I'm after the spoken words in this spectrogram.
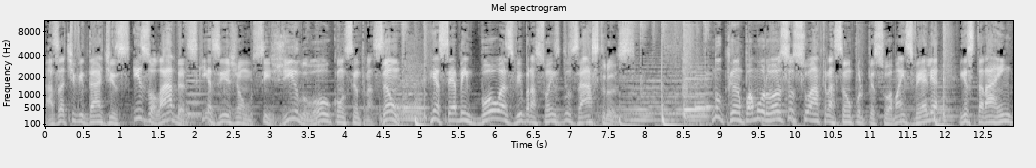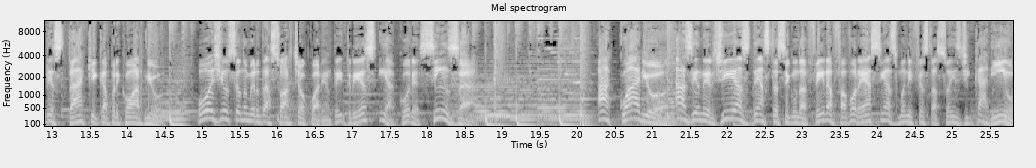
As atividades isoladas que exijam sigilo ou concentração recebem boas vibrações dos astros. No campo amoroso, sua atração por pessoa mais velha estará em destaque, Capricórnio. Hoje o seu número da sorte é o 43 e a cor é cinza. Aquário, as energias desta segunda-feira favorecem as manifestações de carinho.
